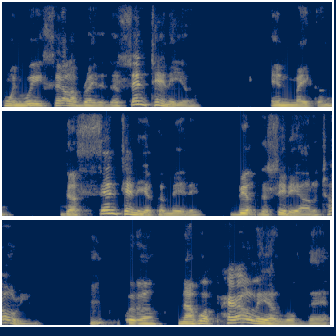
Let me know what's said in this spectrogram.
when we celebrated the centennial in Macon, the Centennial Committee built the city auditorium. Mm-hmm. Well, now what parallels with that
